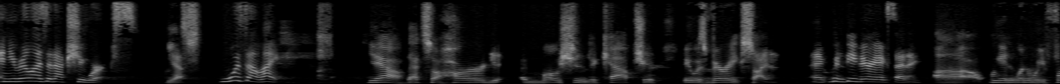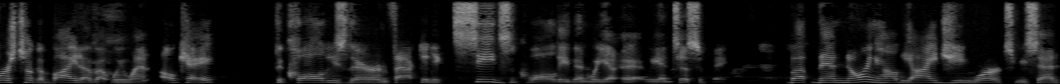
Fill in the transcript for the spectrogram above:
and you realize it actually works. Yes. What was that like? Yeah, that's a hard emotion to capture. It was very exciting. It would be very exciting. Uh, we, when we first took a bite of it, we went, okay, the quality's there. In fact, it exceeds the quality than we, uh, we anticipate. But then knowing how the I gene works, we said,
